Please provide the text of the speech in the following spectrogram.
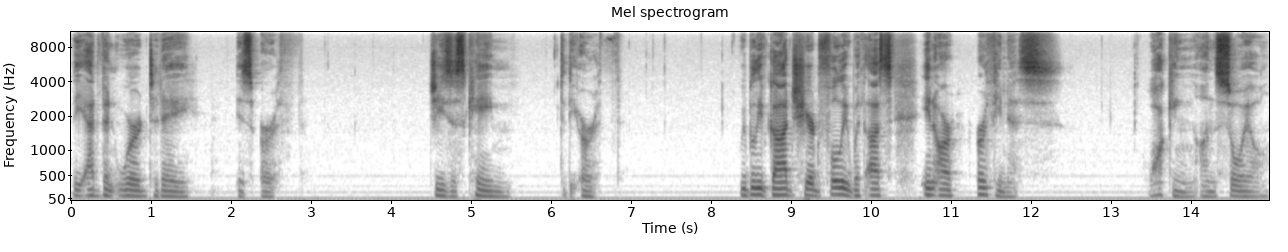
The Advent word today is earth. Jesus came to the earth. We believe God shared fully with us in our earthiness, walking on soil,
